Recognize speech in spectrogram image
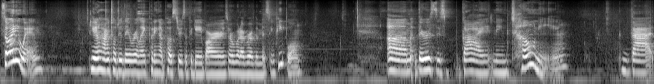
So anyway, you know how I told you they were like putting up posters at the gay bars or whatever of the missing people. Um, there was this guy named Tony that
